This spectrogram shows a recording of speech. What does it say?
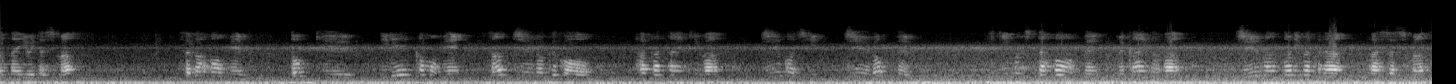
案内をいたします。佐賀方面特急リレーかもめ36号博多駅は15時16分。着きましたホーム向かい側10番乗り場から発車します。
